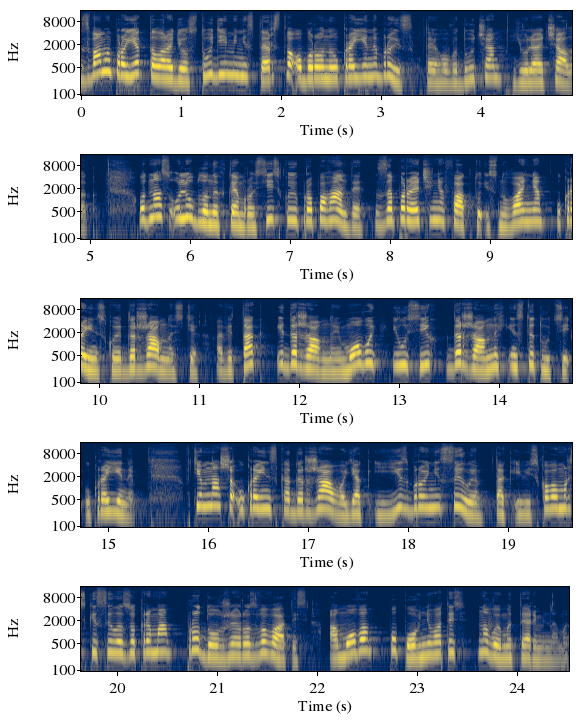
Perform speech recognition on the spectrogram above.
З вами проєкт телерадіостудії Міністерства оборони України БРИЗ та його ведуча Юлія Чалик. Одна з улюблених тем російської пропаганди заперечення факту існування української державності, а відтак і державної мови і усіх державних інституцій України. Втім, наша українська держава, як і її збройні сили, так і військово-морські сили, зокрема, продовжує розвиватись, а мова поповнюватись новими термінами.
